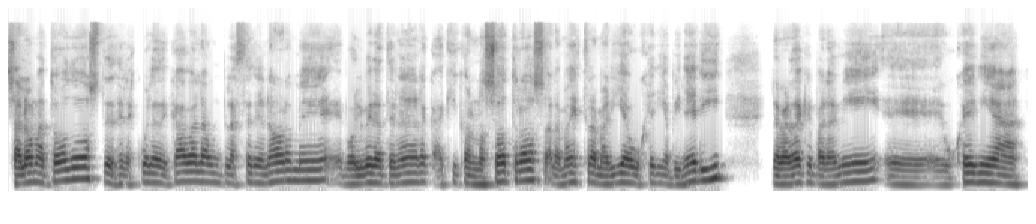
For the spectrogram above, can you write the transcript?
Shalom a todos desde la Escuela de Cábala, un placer enorme volver a tener aquí con nosotros a la maestra María Eugenia Pineri. La verdad que para mí eh, Eugenia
